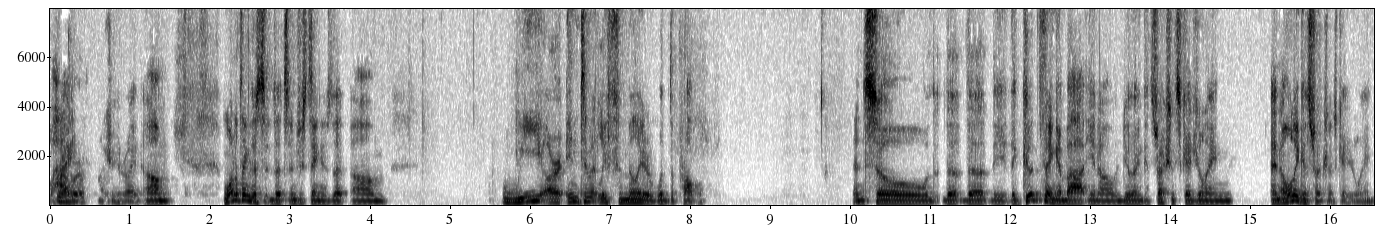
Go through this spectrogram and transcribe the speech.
how Right. we're approaching it, right? Um, one of the things that's that's interesting is that um, we are intimately familiar with the problem. And so the, the the the good thing about you know doing construction scheduling and only construction scheduling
